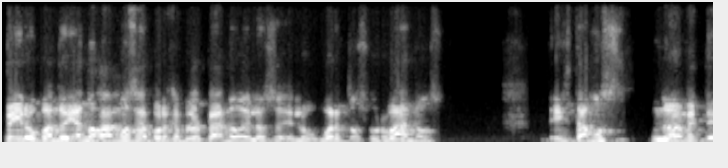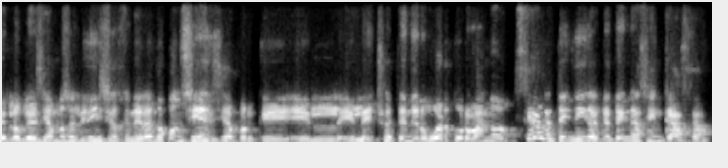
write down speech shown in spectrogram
Pero cuando ya nos vamos a, por ejemplo, el plano de los, los huertos urbanos, estamos nuevamente lo que decíamos al inicio, generando conciencia, porque el, el, hecho de tener un huerto urbano, sea la técnica que tengas en casa,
